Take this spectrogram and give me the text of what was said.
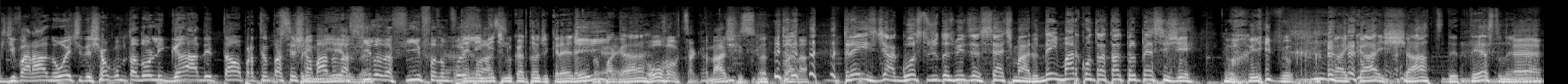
de varar à noite, deixar o computador ligado e tal, pra tentar ser chamado na primeiros, fila da FIFA, não foi Tem limite fácil. no cartão de crédito pra pagar. Porra, sacanagem isso. Vai lá. 3 de agosto de 2017, Mário. Neymar contratado pelo PSG. Horrível. Cai, cai, chato, detesto, né? É.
